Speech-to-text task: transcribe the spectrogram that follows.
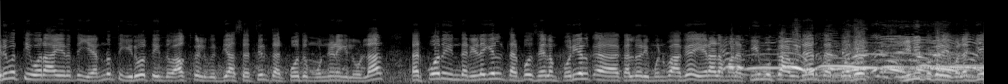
இருபத்தி ஓராயிரத்தி இருநூத்தி இருபத்தி ஐந்து வாக்குகள் வித்தியாசத்தில் தற்போது முன்னணியில் உள்ளார். தற்போது இந்த நிலையில் தற்போது சேலம் பொறியியல் கல்லூரி முன்பாக ஏராளமான திமுகவினர் தற்போது இனிப்புகளை வழங்கி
